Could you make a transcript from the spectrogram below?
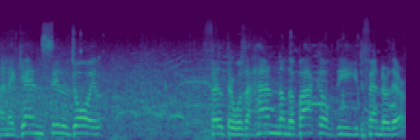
And again, Syl Doyle felt there was a hand on the back of the defender there.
